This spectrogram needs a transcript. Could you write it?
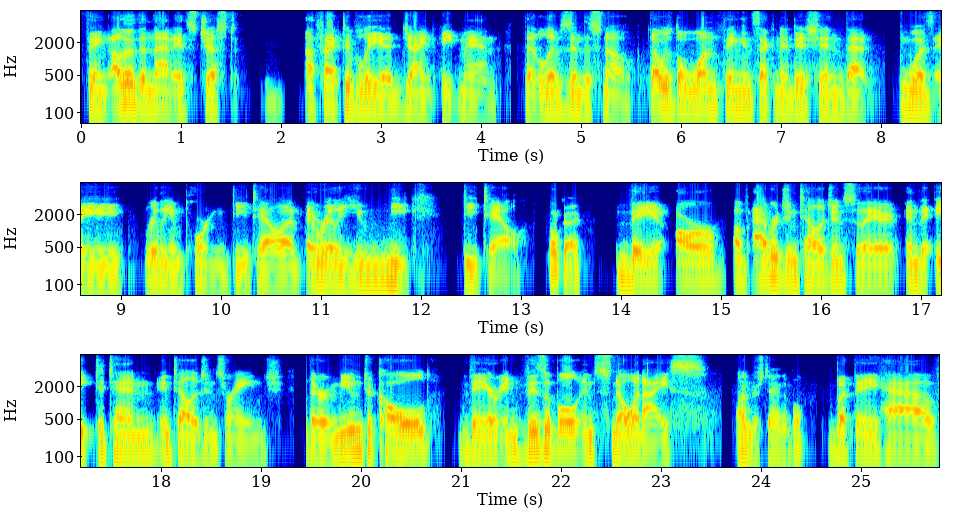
thing. Other than that, it's just effectively a giant ape man that lives in the snow. That was the one thing in second edition that was a really important detail, a, a really unique detail. Okay. They are of average intelligence, so they're in the 8 to 10 intelligence range. They're immune to cold. They are invisible in snow and ice. Understandable. But they have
